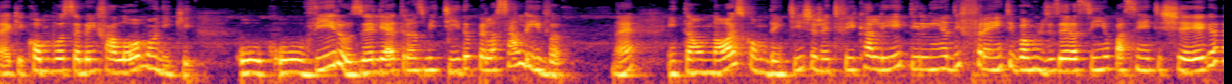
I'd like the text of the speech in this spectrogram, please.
né, que como você bem falou, Monique, o, o vírus, ele é transmitido pela saliva, né, então nós como dentista, a gente fica ali de linha de frente, vamos dizer assim, o paciente chega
